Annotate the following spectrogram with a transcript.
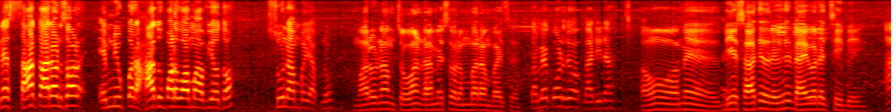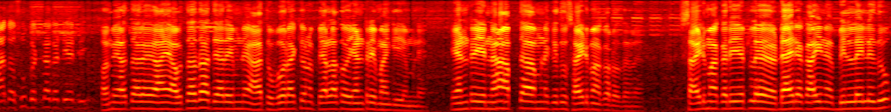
અને શા કારણસર એમની ઉપર હાથ ઉપાડવામાં આવ્યો હતો. શું નામ ભાઈ આપનું? મારું નામ ચૌહાણ રામેશ્વર અંબારામભાઈ છે. તમે કોણ છો ગાડીના? હું અમે બે સાથે જ રહીએ ડ્રાઈવર જ છીએ બે. હા તો શું ઘટના ઘટી હતી? અમે અત્યારે અહીં આવતા હતા ત્યારે એમને હાથ ઊભો રાખ્યો ને પહેલાં તો એન્ટ્રી માંગી એમને. એન્ટ્રી ના આપતા અમને કીધું સાઈડમાં કરો તમે. સાઈડમાં કરી એટલે ડાયરેક્ટ આવીને બિલ લઈ લીધું.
